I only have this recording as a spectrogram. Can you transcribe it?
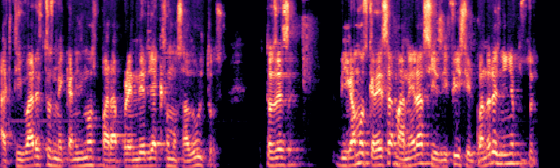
activar estos mecanismos para aprender ya que somos adultos. Entonces, digamos que de esa manera sí es difícil. Cuando eres niño, pues,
